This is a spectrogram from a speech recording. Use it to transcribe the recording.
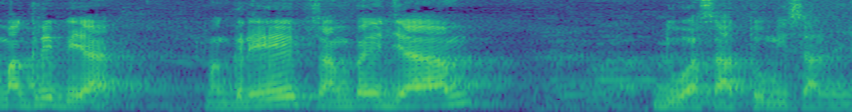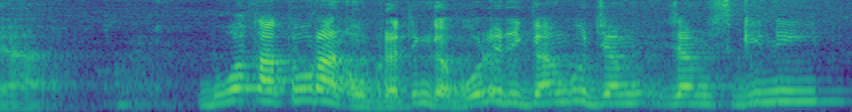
maghrib ya. Maghrib sampai jam 21 misalnya. Buat aturan. Oh berarti nggak boleh diganggu jam jam segini.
